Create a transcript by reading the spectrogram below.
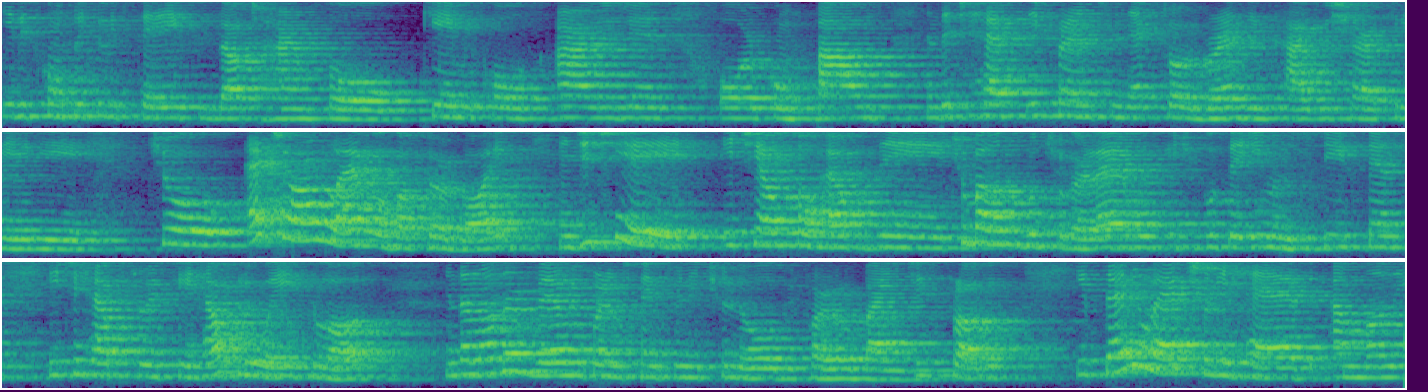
It is completely safe without harmful chemicals, allergen or compounds and it has different nectar brands inside which are created to at all levels of body and it, it also helps in, to balance blood sugar levels, it boosts the immune system, it helps with healthy weight loss and another very important thing to need to know before buying these products is that you actually have a money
